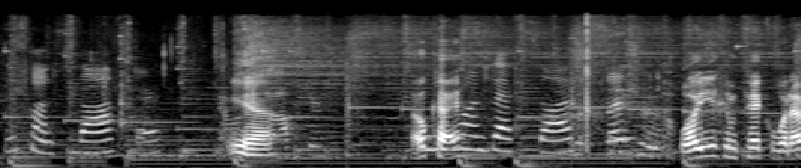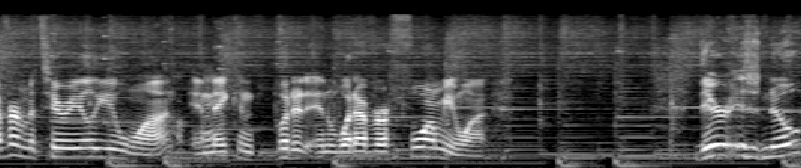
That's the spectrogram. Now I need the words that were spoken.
This one's softer. Yeah. Okay. Well, you can pick whatever material you want, okay. and they can put it in whatever form you want. There is no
